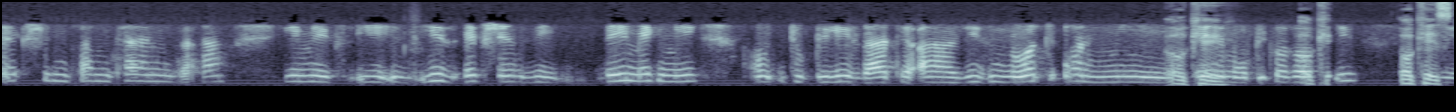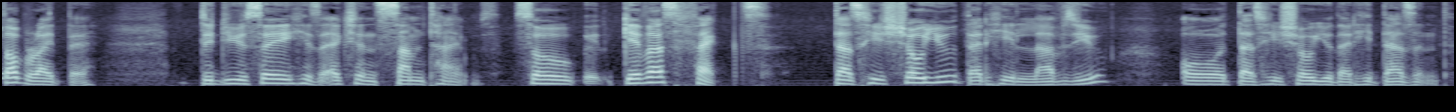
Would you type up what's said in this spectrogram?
actions. Sometimes uh, he makes he, his actions. He, they make me uh, to believe that uh, he's not on me Okay. anymore because of okay. his. Okay, Yes. stop right there. Did you say his actions sometimes? So uh, give us facts. Does he show you that he loves you or does he show you that he doesn't?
